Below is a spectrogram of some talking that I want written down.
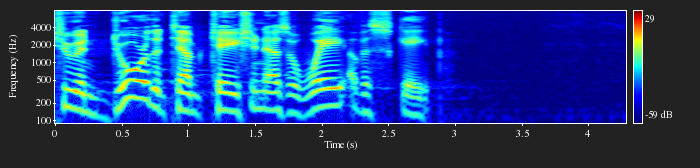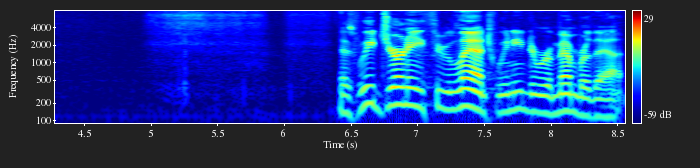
to endure the temptation as a way of escape. As we journey through Lent, we need to remember that.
